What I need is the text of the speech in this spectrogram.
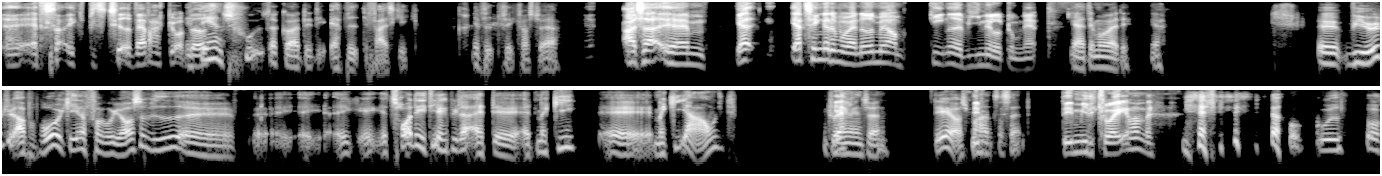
er det så ekspliciteret, hvad der har gjort ja, hvad? det er hans hud, der gør det. Jeg ved det faktisk ikke. Jeg ved det, kan også være. Altså, øhm, jeg, jeg tænker, det må være noget med, om, genet er vigende eller dominant. Ja, det må være det, ja. Øh, vi øvrigt, apropos gener, får vi også at vide, øh, øh, øh, øh, jeg tror det er i de her kapitler, at, øh, at magi, øh, magi er arveligt. Dragon ja. Det er også meget det, interessant. Det er midikloanerne. Åh oh, gud, åh oh,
